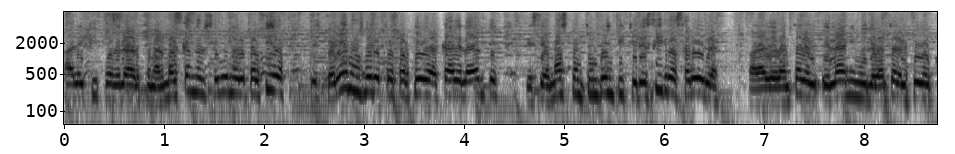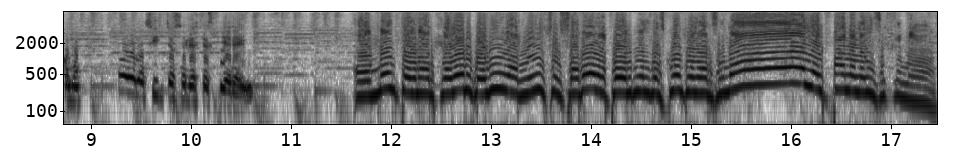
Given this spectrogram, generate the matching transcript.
al equipo del Arsenal, marcando el segundo del partido. Esperemos ver otro partido de acá adelante que sea más contundente y que le sirva a Saavedra para levantar el, el ánimo y levantar el fútbol como todos los hinchas celestes quieren. Aumenta el marcador Bolívar, hizo Saavedra, por el descuento de Arsenal. El palo le dice que no.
